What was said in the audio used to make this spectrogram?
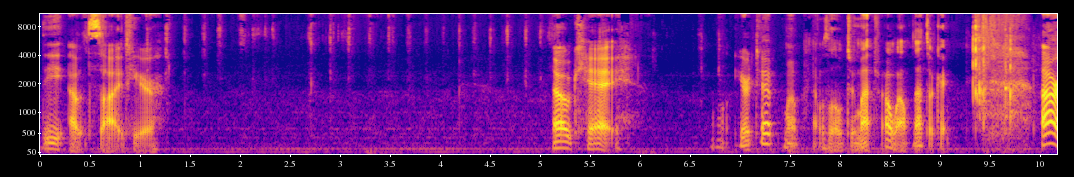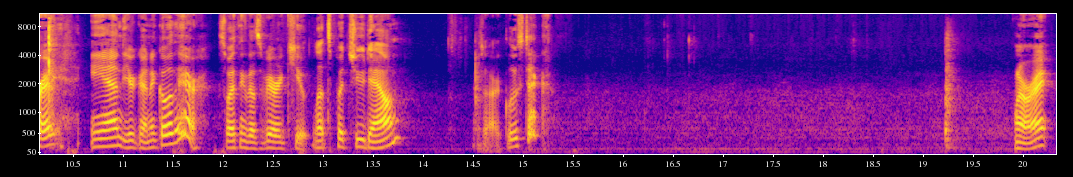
the outside here. Okay. Ear tip. Well, that was a little too much. Oh well, that's okay. All right, and you're going to go there. So I think that's very cute. Let's put you down. There's our glue stick. All right.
